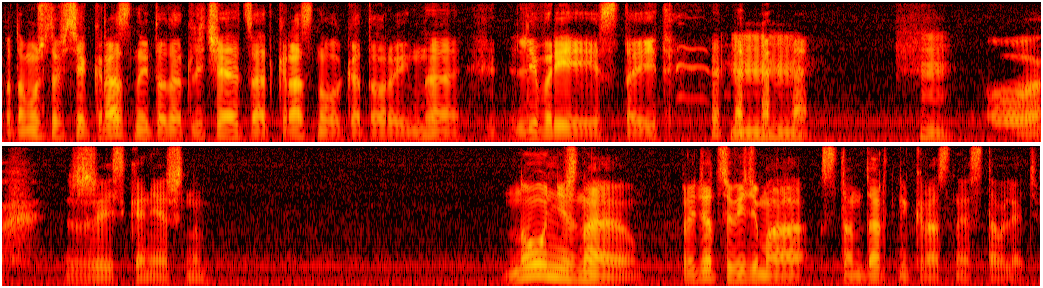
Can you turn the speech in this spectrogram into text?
Потому что все красные тут отличаются от красного, который на ливрее стоит. Хм. Ох, жесть, конечно. Ну, не знаю. Придется, видимо, стандартный красный оставлять.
